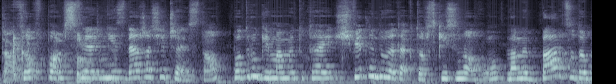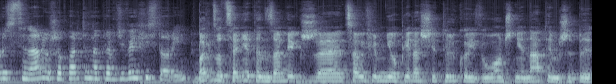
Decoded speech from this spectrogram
Tak, co w Polsce absolutnie. nie zdarza się często. Po drugie, mamy tutaj świetny duet aktorski znowu. Mamy bardzo dobry scenariusz oparty na prawdziwej historii. Bardzo cenię ten zabieg, że cały film nie opiera się tylko i wyłącznie na tym, żeby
